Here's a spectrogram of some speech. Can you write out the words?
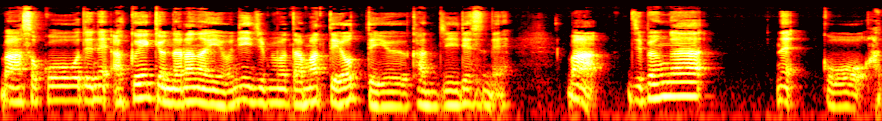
まあそこでね、悪影響にならないように自分は黙ってよっていう感じですね。まあ、自分がね、こう、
